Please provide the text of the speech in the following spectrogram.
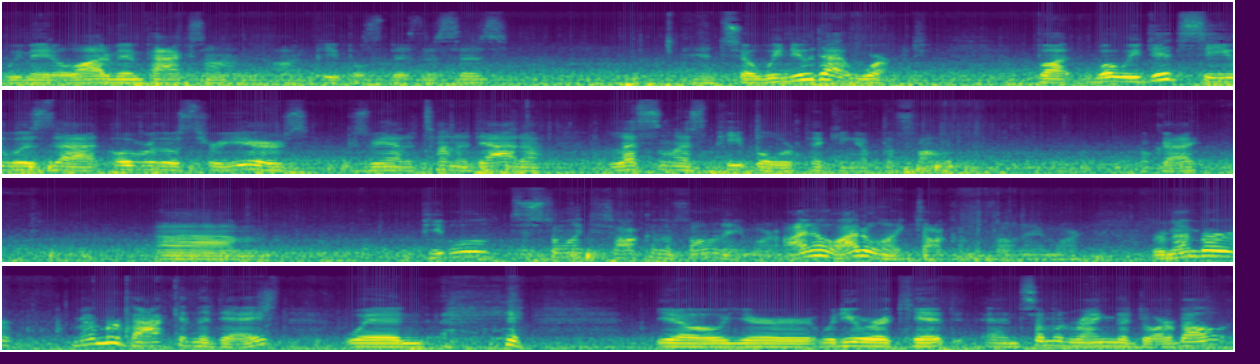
We made a lot of impacts on, on people's businesses. And so we knew that worked. But what we did see was that over those three years, because we had a ton of data, less and less people were picking up the phone. Okay? Um, people just don't like to talk on the phone anymore. I know I don't like talking on the phone anymore. Remember, remember back in the day when you know, you're when you were a kid and someone rang the doorbell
